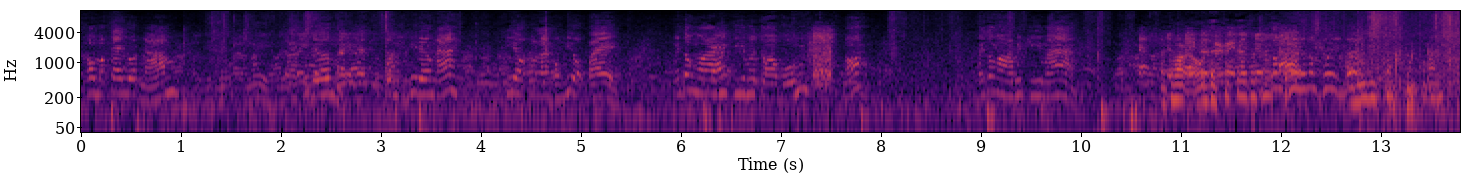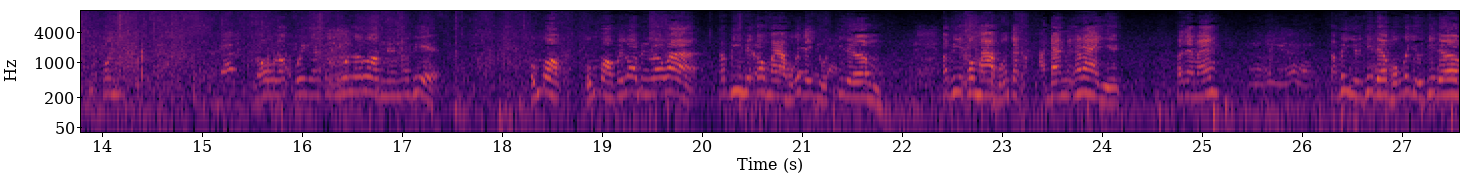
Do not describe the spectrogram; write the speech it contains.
เข้ามาใกล้ลวดหน้ำที่เดิมคนอยู่ที่เดิมนะพี่เอาคนอะไรของพี่ออกไป ไม่ต้องเอาพีจีมาจ่อผมเนาะไม่ต้องเอาพีจีมา ไม่ต้องคุยต้องคุยเราเราคุยกันตรงนู้นแล้วรอบหนึ่งนะพี่ ผมบอกผมบอกไปรอบนึงแล้วว่า ถ้าพี่ไม่เข้ามาผมก็จะหยุดที่เดิม ถ้าพี่เข้ามาผมจะดันไปข้างหน้าอีกเข้าใจไหมถ้าพี่อยู่ที่เดิมผมก็อยู่ที่เดิม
